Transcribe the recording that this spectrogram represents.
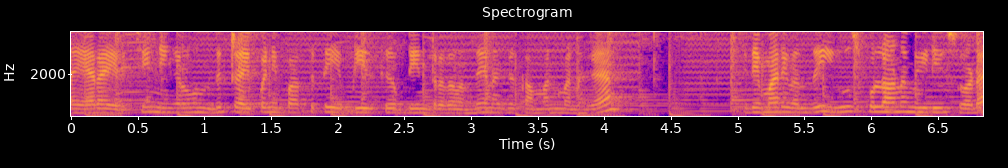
தயாராகிருச்சு நீங்களும் வந்து ட்ரை பண்ணி பார்த்துட்டு எப்படி இருக்குது அப்படின்றத வந்து எனக்கு கமெண்ட் பண்ணுங்கள் இதே மாதிரி வந்து யூஸ்ஃபுல்லான வீடியோஸோட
